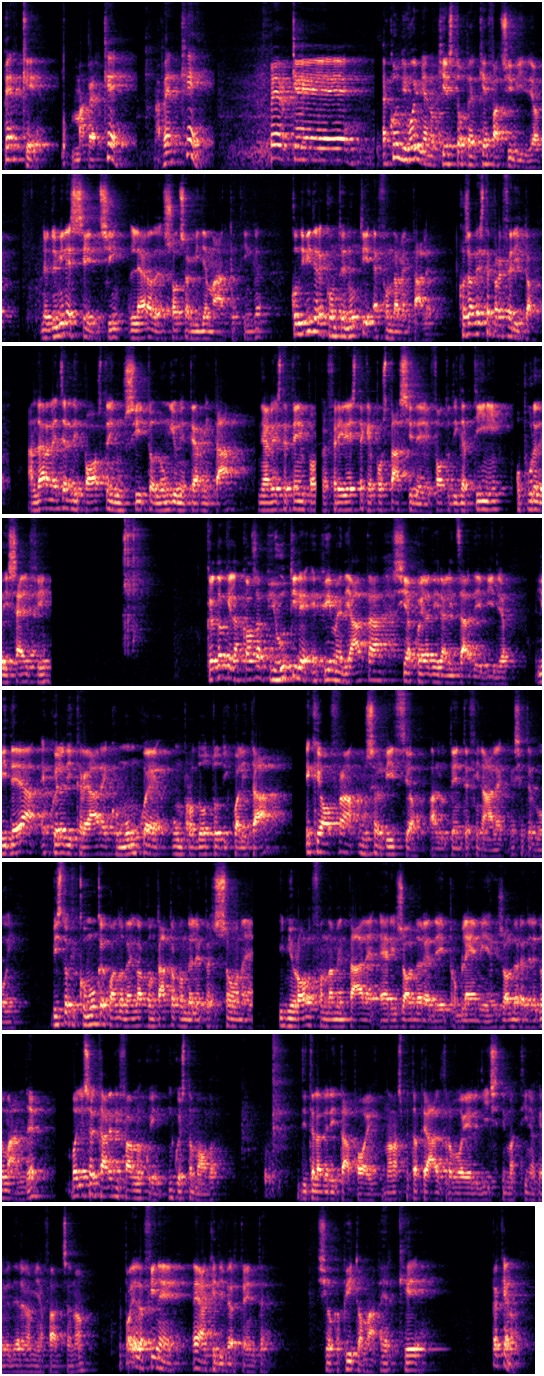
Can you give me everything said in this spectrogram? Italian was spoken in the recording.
Perché? Ma perché? Ma perché? Perché alcuni di voi mi hanno chiesto perché faccio i video. Nel 2016, l'era del social media marketing, condividere contenuti è fondamentale. Cosa avreste preferito? Andare a leggere dei post in un sito lunghi un'eternità? Ne avreste tempo? Preferireste che postassi delle foto di gattini? Oppure dei selfie? Credo che la cosa più utile e più immediata sia quella di realizzare dei video. L'idea è quella di creare comunque un prodotto di qualità e che offra un servizio all'utente finale, che siete voi. Visto che comunque quando vengo a contatto con delle persone il mio ruolo fondamentale è risolvere dei problemi, risolvere delle domande, voglio cercare di farlo qui, in questo modo. Dite la verità poi, non aspettate altro voi alle 10 di mattina che vedere la mia faccia, no? E poi alla fine è anche divertente. Sì, ho capito, ma perché? Perché no?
